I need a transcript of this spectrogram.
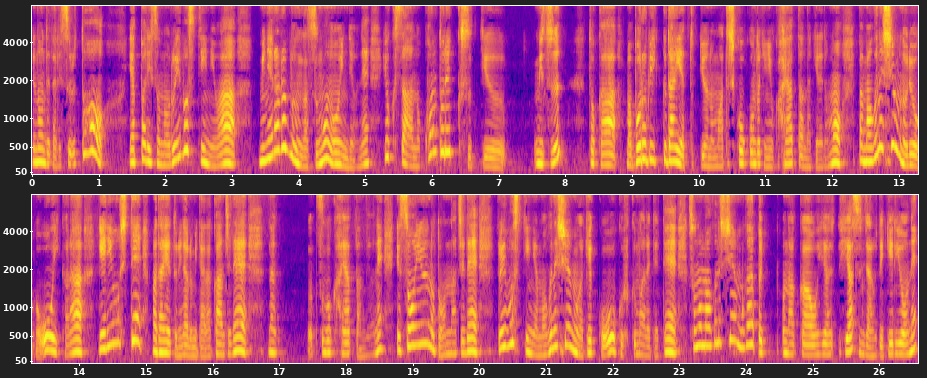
で、飲んでたりすると、やっぱりそのルイボスティーにはミネラル分がすごい多いんだよね。よくさ、あの、コントレックスっていう水とか、まあ、ボルビックダイエットっていうのも私高校の時によく流行ったんだけれども、まあ、マグネシウムの量が多いから、下痢をして、まあ、ダイエットになるみたいな感じで、なんかすごく流行ったんだよね。で、そういうのと同じで、ルイボスティーにはマグネシウムが結構多く含まれてて、そのマグネシウムがやっぱりお腹を冷やすんじゃなくて下痢をね、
